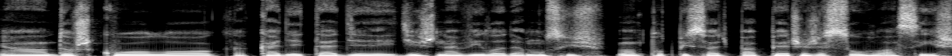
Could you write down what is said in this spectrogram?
do škôlok, kade tade ideš na výlet a musíš podpísať papier, že súhlasíš,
